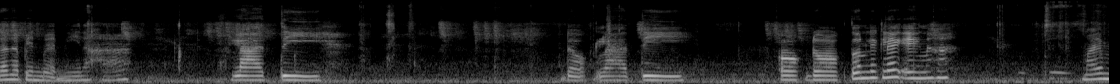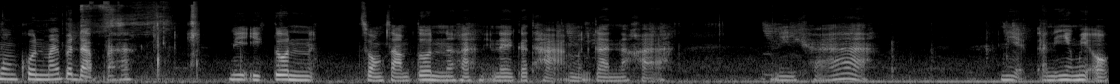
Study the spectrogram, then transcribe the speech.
ก็จะเป็นแบบนี้นะคะ ลาตี ดอกลาตี ออกดอกต้นเล็กๆเองนะคะ ไม้มงคลไม้ประดับนะคะ นี่อีกต้นสองสามต้นนะคะ ในกระถางเหมือนกันนะคะ นี่ค่ะเนี่ยอันนี้ยังไม่ออก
